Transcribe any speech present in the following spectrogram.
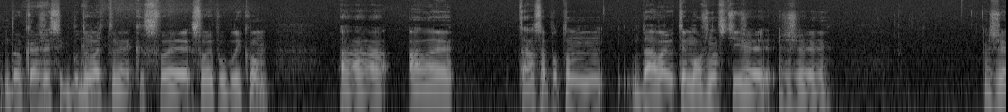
dokáže si budovať to nejaké svoje, svoje publikum, a, ale tam sa potom dávajú tie možnosti, že, že, že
